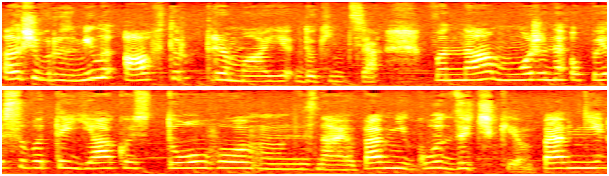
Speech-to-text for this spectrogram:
Але щоб ви розуміли, автор тримає до кінця. Вона може не описувати якось довго, не знаю, певні гудзички, певні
